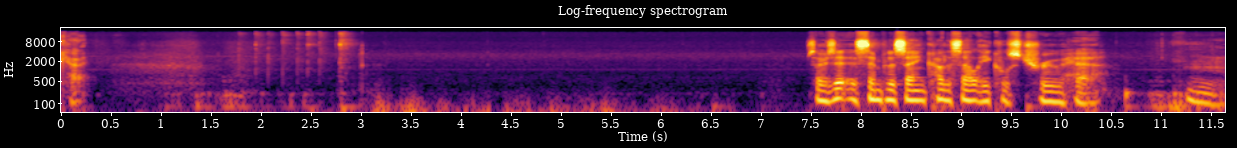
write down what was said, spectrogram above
Okay. So is it as simple as saying color cell equals true here? Hmm.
